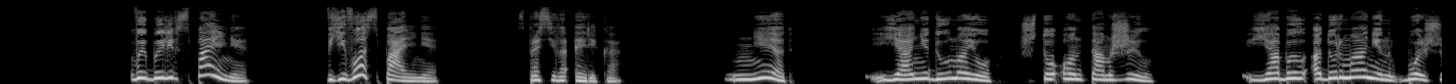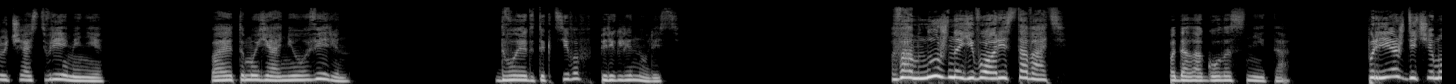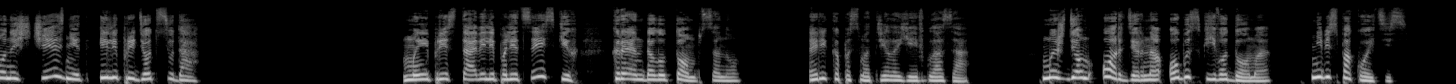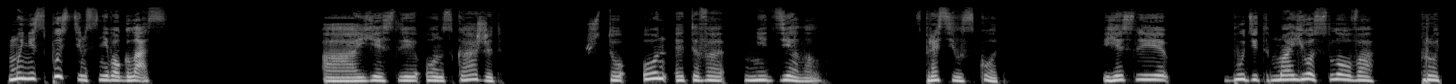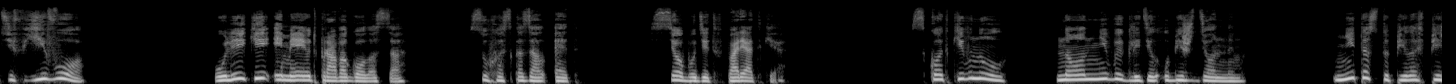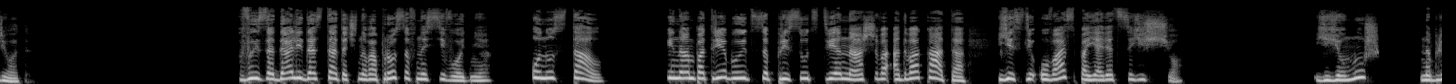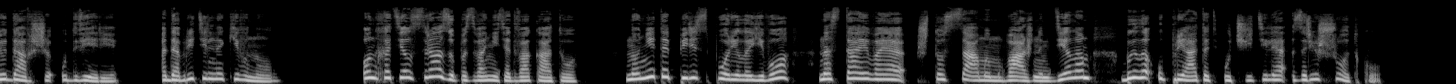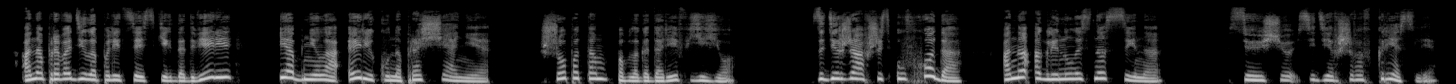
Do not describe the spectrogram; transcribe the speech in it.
Вы были в спальне? В его спальне? спросила Эрика. Нет. Я не думаю, что он там жил. Я был одурманен большую часть времени, поэтому я не уверен. Двое детективов переглянулись. Вам нужно его арестовать, подала голос Нита. Прежде чем он исчезнет или придет сюда. Мы приставили полицейских к Рэндаллу Томпсону. Эрика посмотрела ей в глаза. Мы ждем ордер на обыск его дома. Не беспокойтесь. Мы не спустим с него глаз. А если он скажет, что он этого не делал? спросил Скотт. Если будет мое слово против его. Улики имеют право голоса, сухо сказал Эд. Все будет в порядке. Скотт кивнул, но он не выглядел убежденным. Нита ступила вперед. Вы задали достаточно вопросов на сегодня. Он устал, и нам потребуется присутствие нашего адвоката, если у вас появятся еще». Ее муж, наблюдавший у двери, одобрительно кивнул. Он хотел сразу позвонить адвокату, но Нита переспорила его, настаивая, что самым важным делом было упрятать учителя за решетку. Она проводила полицейских до двери и обняла Эрику на прощание, шепотом поблагодарив ее. Задержавшись у входа, она оглянулась на сына, все еще сидевшего в кресле.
